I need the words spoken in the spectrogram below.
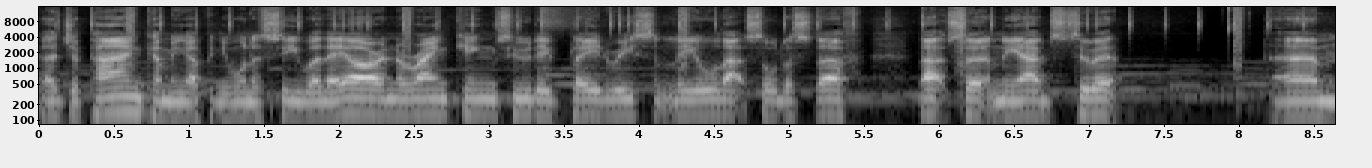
uh, Japan coming up and you want to see where they are in the rankings, who they've played recently, all that sort of stuff. That certainly adds to it. Um,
